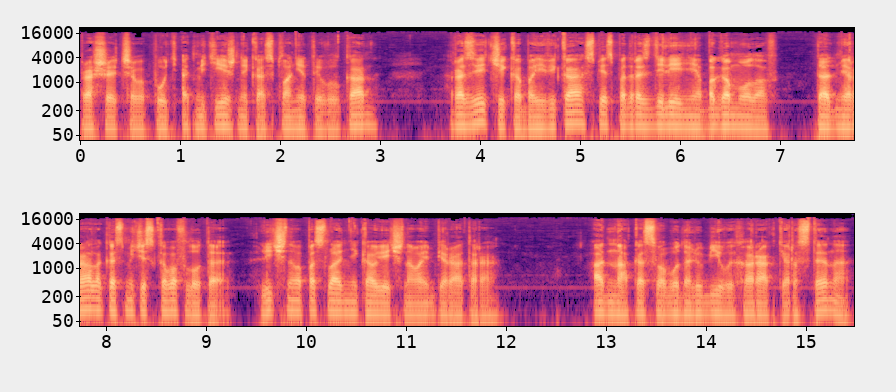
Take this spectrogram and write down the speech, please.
прошедшего путь от мятежника с планеты Вулкан, разведчика-боевика спецподразделения Богомолов до адмирала космического флота, личного посланника Вечного Императора. Однако свободолюбивый характер Стена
